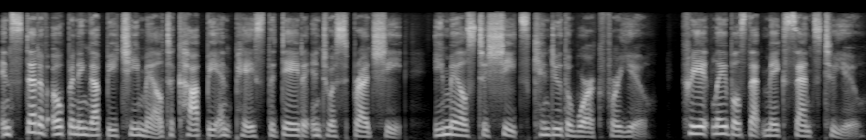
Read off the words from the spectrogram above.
Instead of opening up each email to copy and paste the data into a spreadsheet, emails to Sheets can do the work for you. Create labels that make sense to you.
